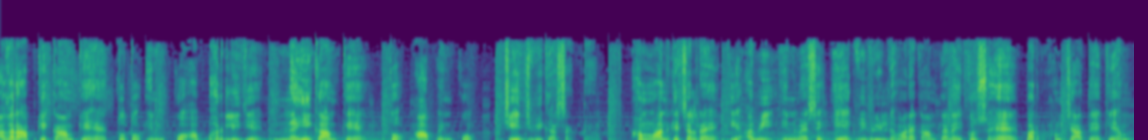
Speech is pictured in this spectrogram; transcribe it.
अगर आपके काम के हैं तो तो इनको आप भर लीजिए, नहीं काम के हैं तो आप इनको चेंज भी कर सकते हैं। हम मान के चल रहे हैं कि अभी इनमें से एक भी फ़ील्ड हमारा काम का नहीं, कुछ हैं, पर हम चाहते हैं कि हम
